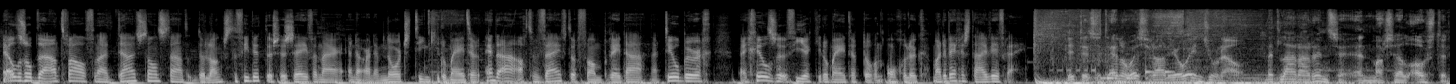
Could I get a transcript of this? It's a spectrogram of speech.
Elders op de A12 vanuit Duitsland staat de langste file... tussen Zevenaar en de Arnhem-Noord 10 kilometer... en de A58 van Breda naar Tilburg. Bij Gilze 4 kilometer door een ongeluk, maar de weg is daar weer vrij. Dit is het NOS Radio 1-journaal met Lara Rensen en Marcel Oosten.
